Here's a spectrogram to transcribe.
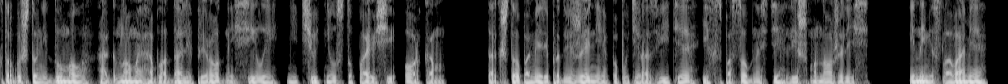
Кто бы что ни думал, а гномы обладали природной силой, ничуть не уступающей оркам. Так что по мере продвижения по пути развития их способности лишь множились. Иными словами,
